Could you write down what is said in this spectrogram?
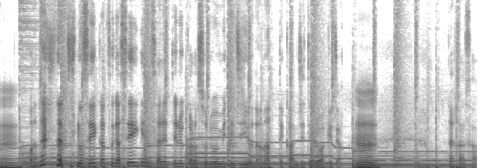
うん。私たちの生活が制限されてるからそれを見て自由だなって感じてるわけじゃん。うん。だからさ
